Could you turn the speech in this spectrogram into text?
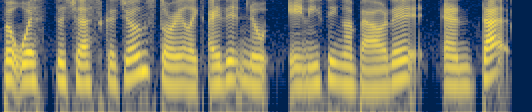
But with the Jessica Jones story, like I didn't know anything about it, and that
